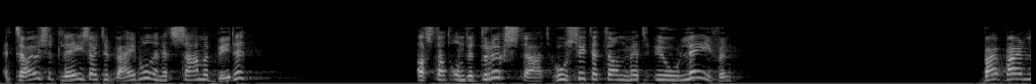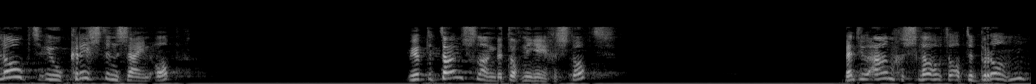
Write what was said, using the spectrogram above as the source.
En thuis het lezen uit de Bijbel en het samen bidden? Als dat onder druk staat, hoe zit het dan met uw leven? Waar, waar loopt uw christen zijn op? U hebt de tuinslang er toch niet in gestopt? Bent u aangesloten op de bron?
